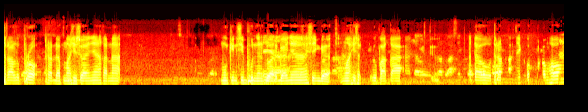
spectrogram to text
terlalu pro terhadap mahasiswanya karena mungkin sibuk dengan Iya. keluarganya sehingga mahasiswa lupakan gitu. atau terlalu asik work from home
